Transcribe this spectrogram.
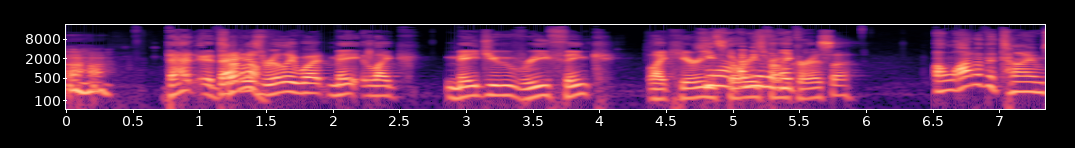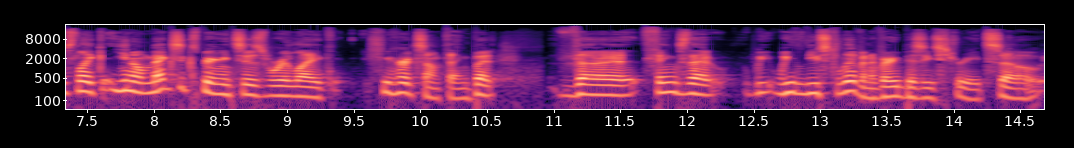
That that don't is know. really what made like made you rethink like hearing Yeah, I stories mean, from like- Carissa. A lot of the times, like, you know, Meg's experiences were like she heard something, but the things that we, we used to live in a very busy street. So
